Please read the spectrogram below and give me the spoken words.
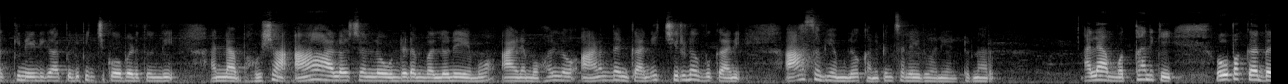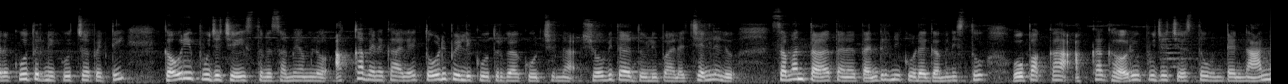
అక్కినేనిగా పిలిపించుకోబడుతుంది అన్న బహుశా ఆ ఆలోచనలో ఉండడం వల్లనే ఏమో ఆయన మొహంలో ఆనందం కానీ చిరునవ్వు కానీ ఆ సమయంలో కనిపించలేదు అని అంటున్నారు. అలా మొత్తానికి ఓ పక్క తన కూతురిని కూర్చోపెట్టి గౌరీ పూజ చేయిస్తున్న సమయంలో అక్క వెనకాలే తోడి పెళ్ళి కూతురుగా కూర్చున్న శోభిత ధూళిపాల చెల్లెలు సమంత తన తండ్రిని కూడా గమనిస్తూ ఓ పక్క అక్క గౌరీ పూజ చేస్తూ ఉంటే నాన్న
